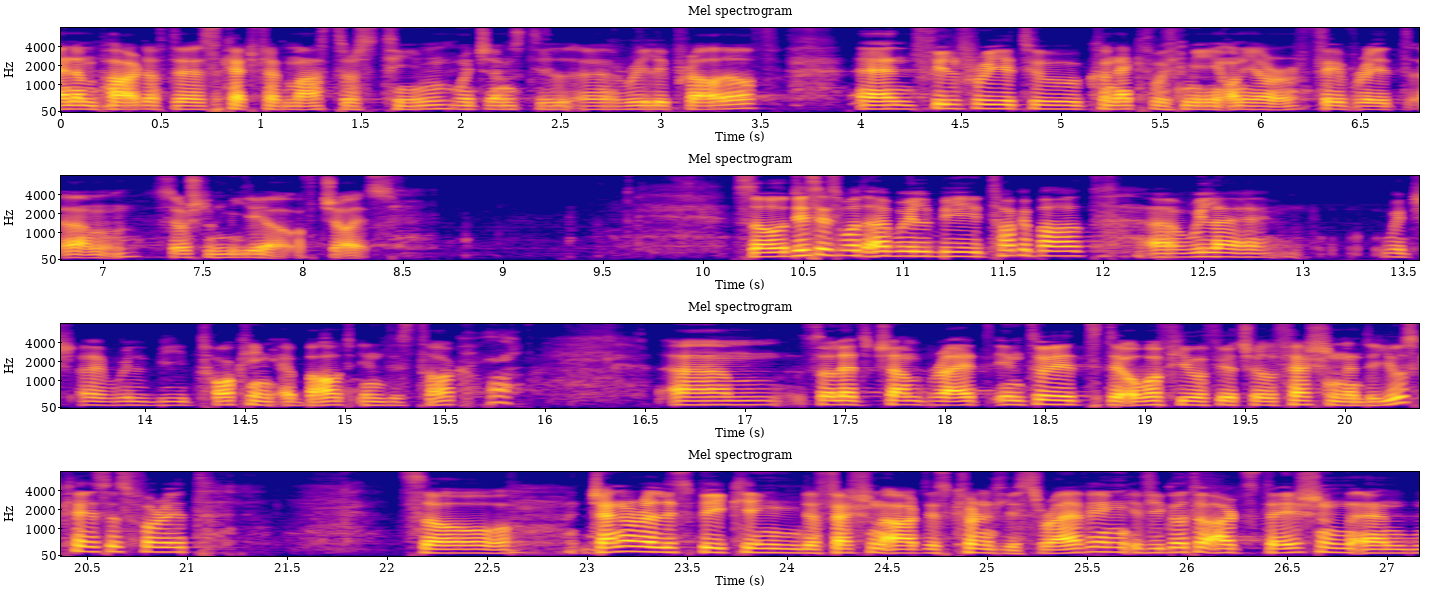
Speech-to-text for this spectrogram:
and I'm part of the Sketchfab Masters team, which I'm still uh, really proud of. And feel free to connect with me on your favorite um, social media of choice. So this is what I will be talk about, uh, will I, which I will be talking about in this talk. Um, so let's jump right into it, the overview of virtual fashion and the use cases for it. So generally speaking, the fashion art is currently thriving. If you go to ArtStation and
